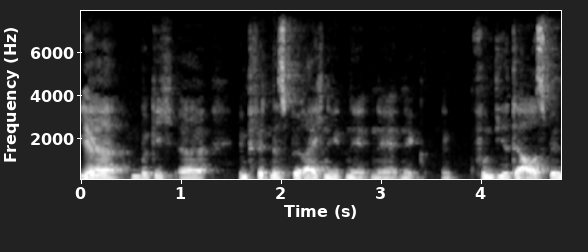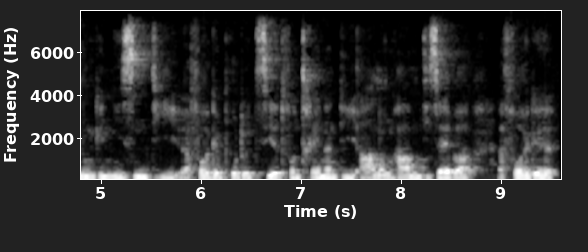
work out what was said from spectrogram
eher ja. wirklich äh, im Fitnessbereich eine, eine, eine, eine, fundierte Ausbildung genießen, die Erfolge produziert von Trainern, die Ahnung haben, die selber Erfolge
